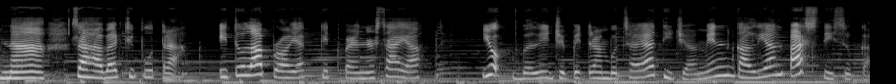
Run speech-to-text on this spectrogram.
Nah, sahabat Ciputra, itulah proyek Kit Planner saya. Yuk beli jepit rambut saya dijamin kalian pasti suka.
